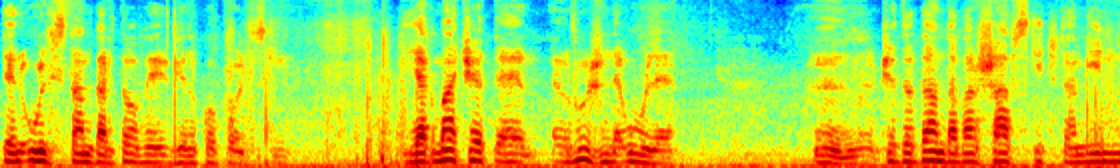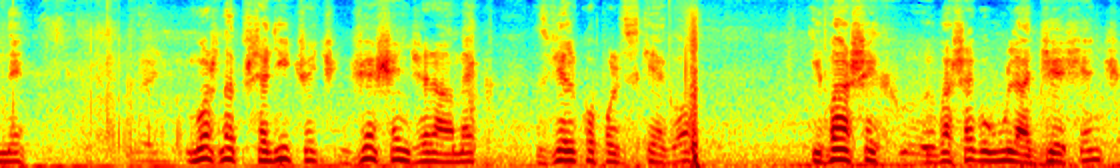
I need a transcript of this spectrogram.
ten ul standardowy wielkopolski. Jak macie te różne ule, y, czy do Danda Warszawski, czy tam inny, y, można przeliczyć 10 ramek z wielkopolskiego i waszych, waszego ula 10,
